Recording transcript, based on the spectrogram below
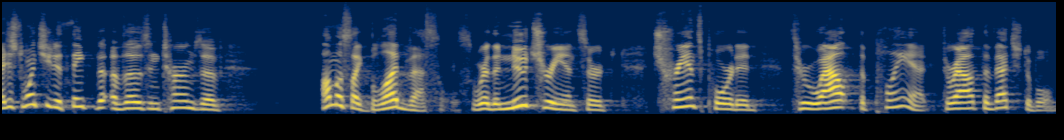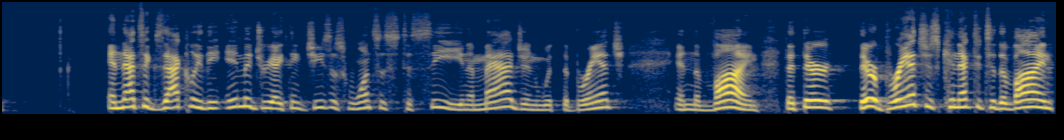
I just want you to think of those in terms of almost like blood vessels, where the nutrients are transported throughout the plant, throughout the vegetable. And that's exactly the imagery I think Jesus wants us to see and imagine with the branch and the vine. That there, there are branches connected to the vine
